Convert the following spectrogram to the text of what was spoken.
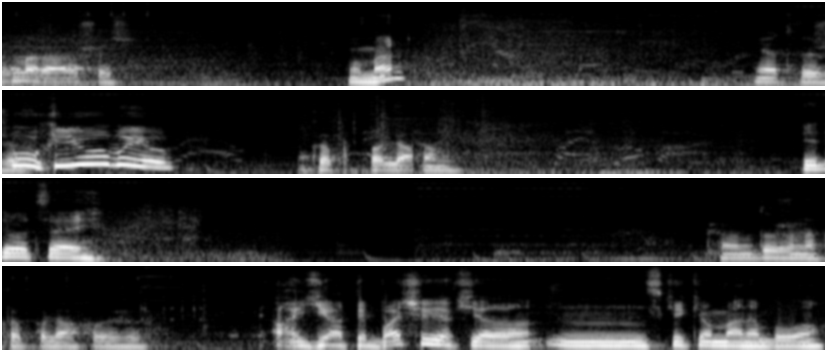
вмираю щось. Умер? Ні, вижив. Ух, йобаю! Крополя там. Піду цей. Прям дуже на крополях вижив. А я, ти бачив, як я. м, скільки в мене було?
